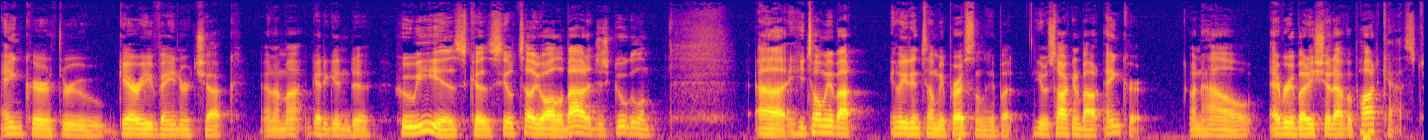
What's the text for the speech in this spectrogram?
anchor through gary vaynerchuk and i'm not going to get into who he is because he'll tell you all about it. Just google him. Uh, he told me about he didn't tell me personally but he was talking about anchor on how everybody should have a podcast,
